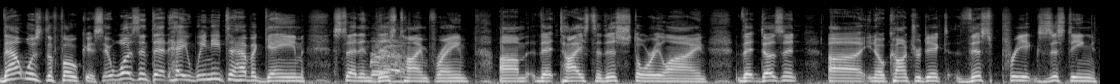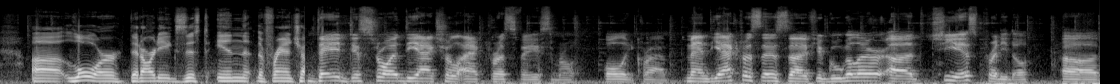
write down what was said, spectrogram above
That was the focus. It wasn't that hey, we need to have a game set in this time frame um, that ties to this storyline that doesn't uh, you know contradict this pre-existing uh, lore that already exists in the franchise. They destroyed the actual actress face, bro. Holy crap. Man, the actress is, uh, if you Google her, uh, she is pretty though. Uh,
